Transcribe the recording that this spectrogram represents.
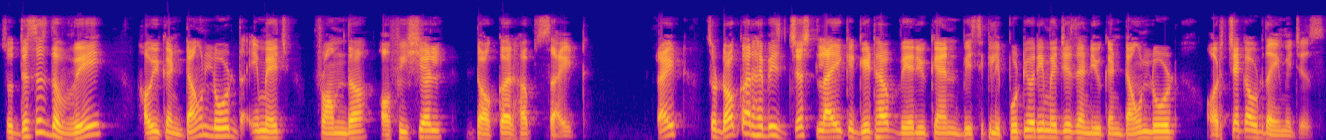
so this is the way how you can download the image from the official docker hub site right so Docker Hub is just like a GitHub where you can basically put your images and you can download or check out the images.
